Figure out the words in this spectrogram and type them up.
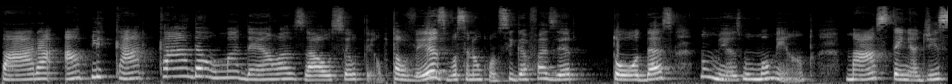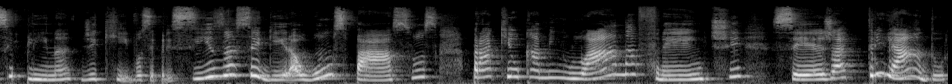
para aplicar cada uma delas ao seu tempo. Talvez você não consiga fazer todas no mesmo momento, mas tenha disciplina de que você precisa seguir alguns passos para que o caminho lá na frente seja trilhado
